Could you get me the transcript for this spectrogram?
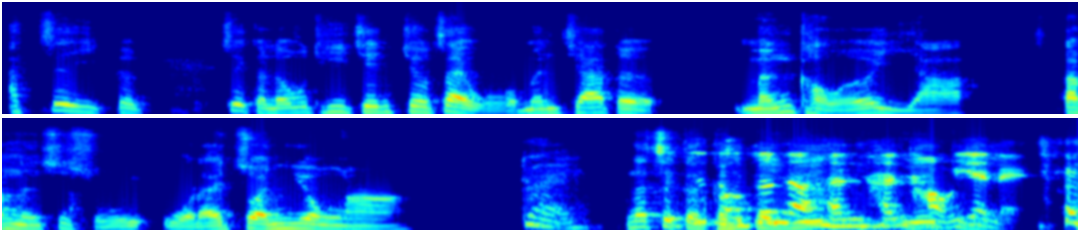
啊，这一个这个楼梯间就在我们家的门口而已啊，当然是属于我来专用啊。对，那这个真的很很讨厌哎，这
